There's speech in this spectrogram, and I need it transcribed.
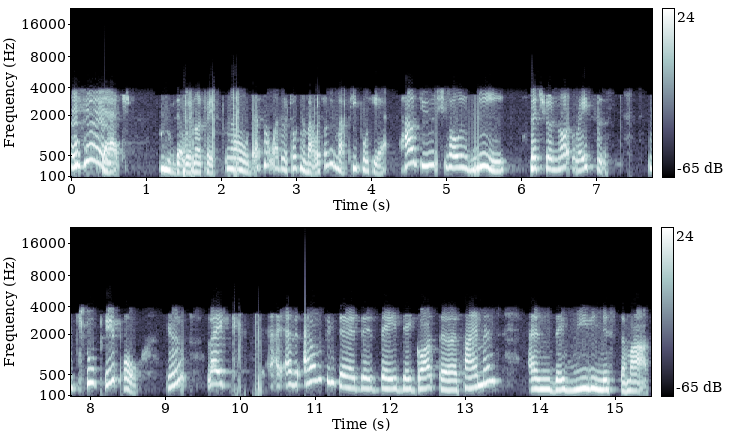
Mhm. that prove that we're not racist. No, that's not what we're talking about. We're talking about people here. How do you show me that you're not racist to people? You know, like I, I don't think they they they they got the assignment and they really missed the mark.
